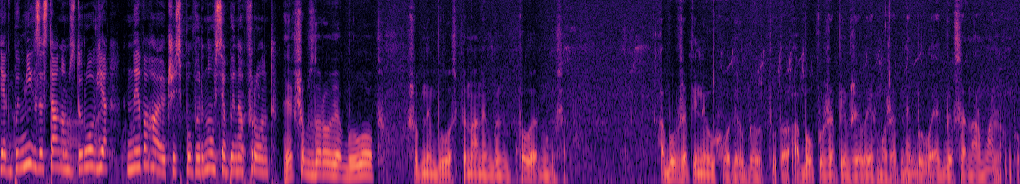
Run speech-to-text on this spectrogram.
якби міг за станом здоров'я, не вагаючись, повернувся би на фронт. Якщо б здоров'я було б, щоб не було спина, не було, повернувся. Або вже б і не уходив би отут, або б вже б живих, може б не було, якби все нормально було.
